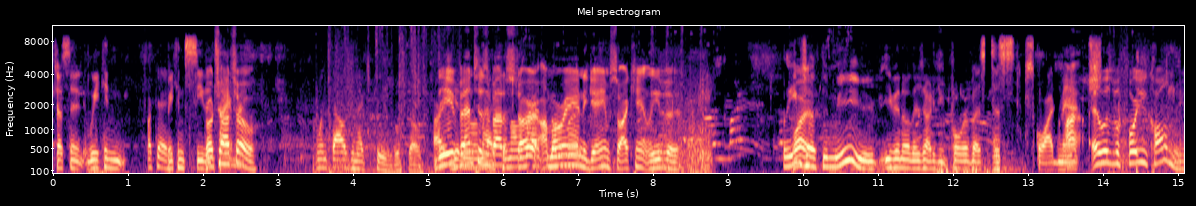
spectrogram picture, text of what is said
Justin. We can Okay. we can see the Go timer. Chacho. 1,000 XP. Let's go. All right, The get event is about to start. I'm already in the game, so I can't leave it. Leave What? Justin, leave. Even though there's already four of us this squad I, match. it was before you called me.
